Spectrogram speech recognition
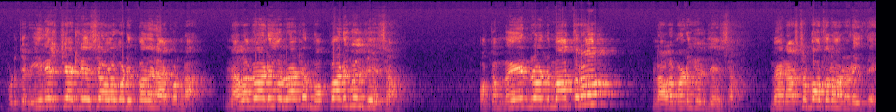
ఇప్పుడు రియల్ ఎస్టేట్లు వేసే వాళ్ళు కూడా ఇబ్బంది లేకుండా నలభై అడుగుల రోడ్డు ముప్పై అడుగులు చేసాం ఒక మెయిన్ రోడ్డు మాత్రం నలభై అడుగులు చేసాం మేము నష్టపోతున్నాం అడిగితే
